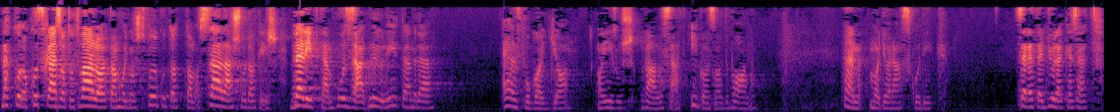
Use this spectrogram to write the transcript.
mekkora kockázatot vállaltam, hogy most fölkutattam a szállásodat, és beléptem hozzád nő létemre, elfogadja a Jézus válaszát. Igazad van. Nem magyarázkodik. Szeretett gyülekezet,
